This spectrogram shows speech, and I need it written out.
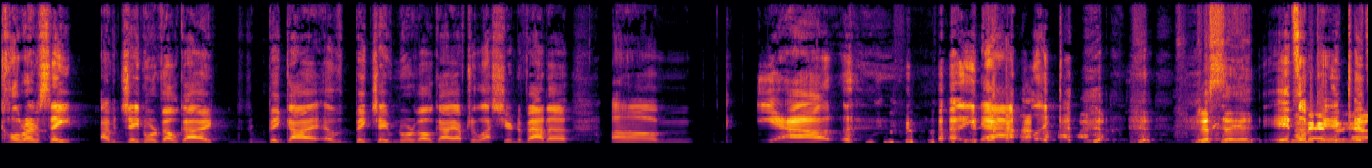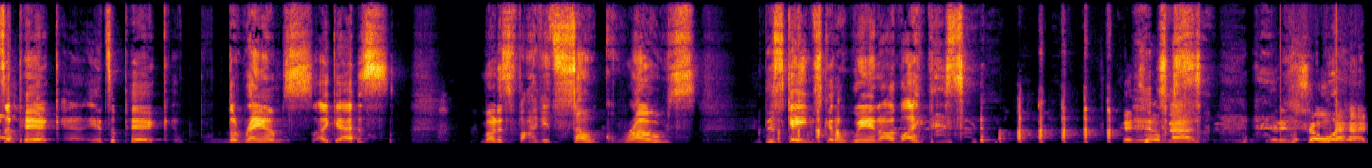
Colorado State. I'm a Jay Norvell guy, big guy, a big Jay Norvell guy after last year Nevada. Um, yeah, yeah, like Just say it. it's My a pick. It's a pick. It's a pick. The Rams, I guess. Minus five. It's so gross. this game's gonna win on like this. It's so bad. It is so What? bad.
